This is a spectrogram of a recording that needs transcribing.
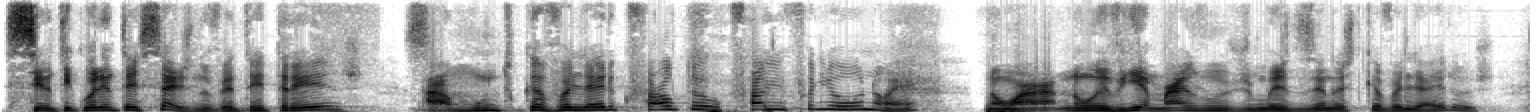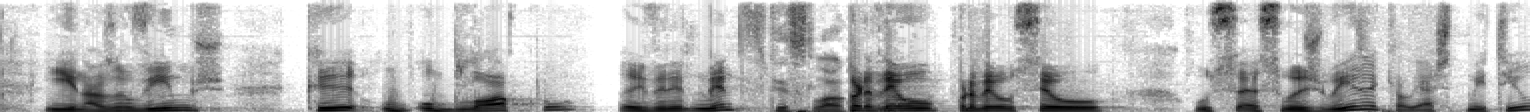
146, 93. Há muito cavalheiro que faltou, que falhou, falhou, não é? Não, há, não havia mais uns, umas dezenas de cavalheiros. E nós ouvimos que o, o Bloco, evidentemente, logo perdeu, perdeu o seu, o- a sua juíza, que aliás demitiu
